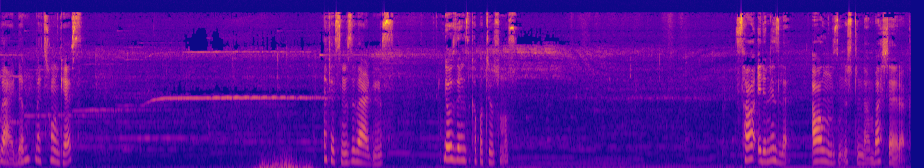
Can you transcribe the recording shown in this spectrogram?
Verdim ve son kez nefesinizi verdiniz. Gözlerinizi kapatıyorsunuz. Sağ elinizle alnınızın üstünden başlayarak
